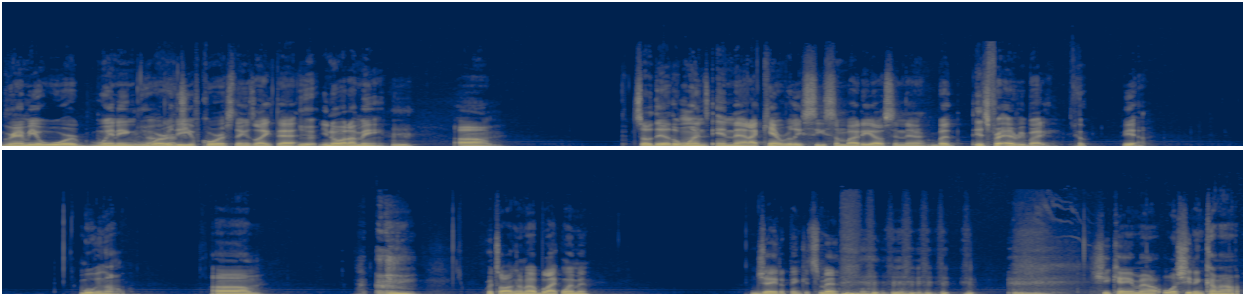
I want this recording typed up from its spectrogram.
Grammy Award winning, Yeah, worthy, of course, things like that. Yeah. Mm-hmm. You know what I mean? Um. So they're the ones in that. I can't really see somebody else in there, but it's for everybody. Yep. Yeah. Moving on. Um we're talking about black women. Jada Pinkett Smith. she came out, well, she didn't come out.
